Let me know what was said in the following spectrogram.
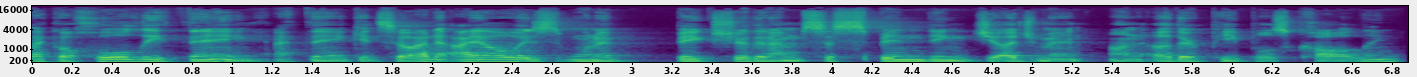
like a holy thing, I think, and so I, I always want to make sure that I'm suspending judgment on other people's calling,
